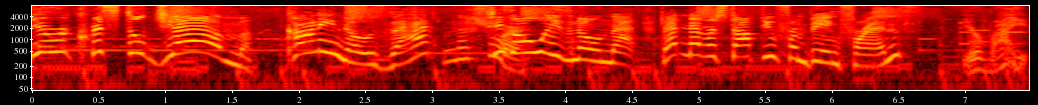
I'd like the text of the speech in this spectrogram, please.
You're a crystal gem. Connie knows that. not She's always known that. That never stopped you from being friends. You're right.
